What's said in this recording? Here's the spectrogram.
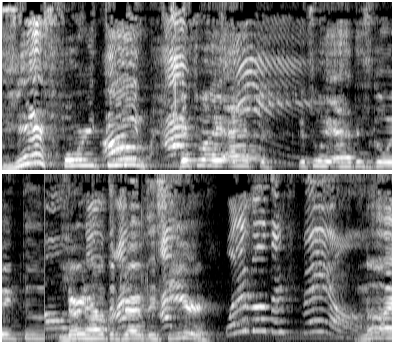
Yes, 14. Oh, that's why I At that's why At is going to oh, learn how to drive this I- I- year. What about I fail? No, I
